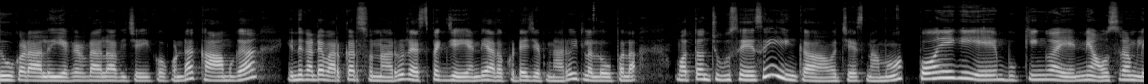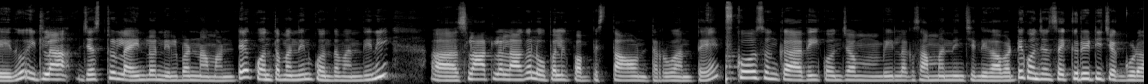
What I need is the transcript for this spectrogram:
దూకడాలు ఎగరడాలు అవి చేయకోకుండా కామ్గా ఎందుకంటే వర్కర్స్ ఉన్నారు రెస్పెక్ట్ చేయండి అదొకటే చెప్పినారు. ఇట్లా లోపల మొత్తం చూసేసి ఇంకా వచ్చేసినాము. పోనీకి ఏం బుకింగ్ అవన్నీ అవసరం లేదు. ఇట్లా జస్ట్ లైన్లో నిలబడినామంటే కొంతమందిని కొంతమందిని స్లాట్ల లాగా లోపలికి పంపిస్తూ ఉంటారు అంతే. కోర్స్ ఇంకా అది కొంచెం వీళ్ళకి సంబంధించింది కాబట్టి కొంచెం సెక్యూరిటీ చెక్ కూడా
